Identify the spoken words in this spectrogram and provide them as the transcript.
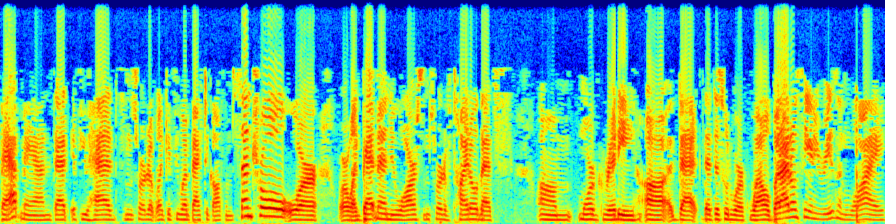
Batman that if you had some sort of like if you went back to Gotham Central or or like Batman Noir, some sort of title that's um more gritty, uh that that this would work well. But I don't see any reason why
